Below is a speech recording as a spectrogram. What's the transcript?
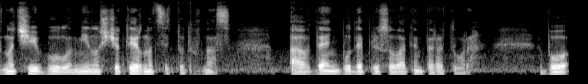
вночі було мінус 14 тут в нас, а в день буде плюсова температура. Бо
